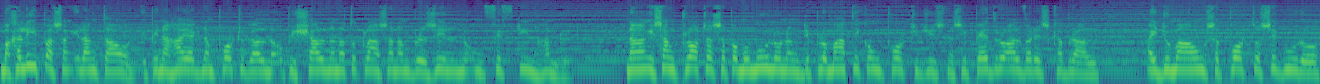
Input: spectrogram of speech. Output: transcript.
makalipas ang ilang taon, ipinahayag ng Portugal na opisyal na natuklasan ng Brazil noong 1500 na ang isang plota sa pamumuno ng diplomatikong Portuguese na si Pedro Alvarez Cabral ay dumaong sa Porto Seguro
